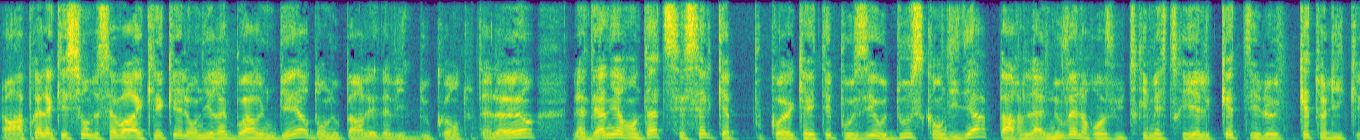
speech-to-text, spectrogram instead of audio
Alors après la question de savoir avec lesquels on irait boire une bière, dont nous parlait David Doucan tout à l'heure, la dernière en date, c'est celle qui a, qui a été posée aux 12 candidats par la nouvelle revue trimestrielle catholique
